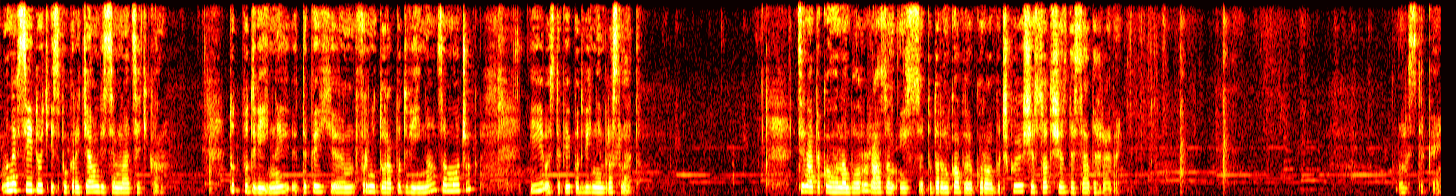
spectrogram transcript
Вони всі йдуть із покриттям 18К. Тут подвійний такий е, фурнітура подвійна замочок. І ось такий подвійний браслет. Ціна такого набору разом із подарунковою коробочкою 660 гривень. Ось такий.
